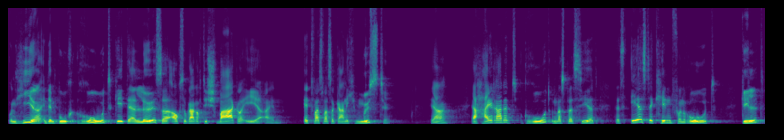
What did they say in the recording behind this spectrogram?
Und hier in dem Buch Ruth geht der Löser auch sogar noch die Schwagerehe ein. Etwas, was er gar nicht müsste. Ja? Er heiratet Ruth und was passiert? Das erste Kind von Ruth gilt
